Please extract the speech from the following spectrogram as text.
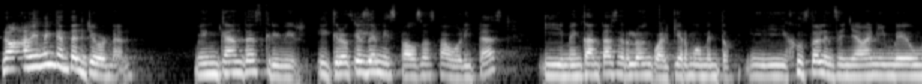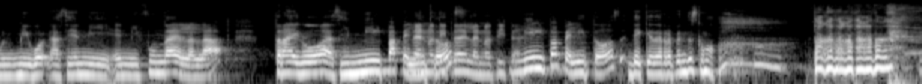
No, a mí me encanta el journal. Me encanta escribir y creo que es de mis pausas favoritas y me encanta hacerlo en cualquier momento. Y justo le enseñaba a Nimbe un, mi, así en mi, en mi funda de la lab, traigo así mil papelitos. La notita de la notita. Mil papelitos de que de repente es como... Taca, taca, taca, taca.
